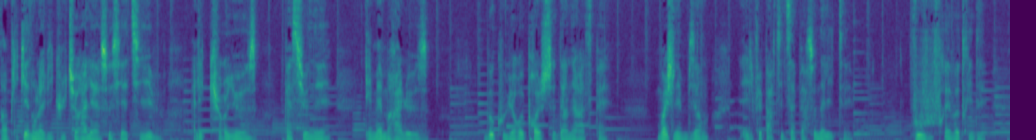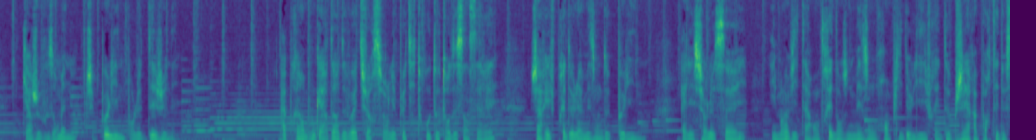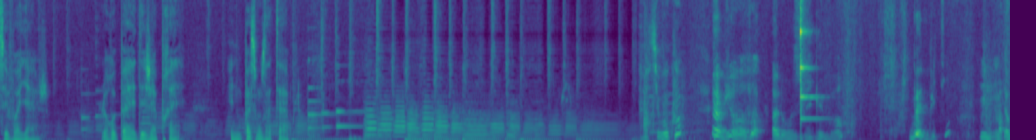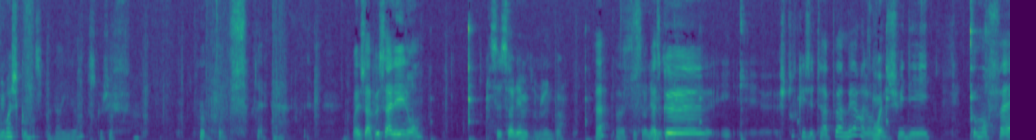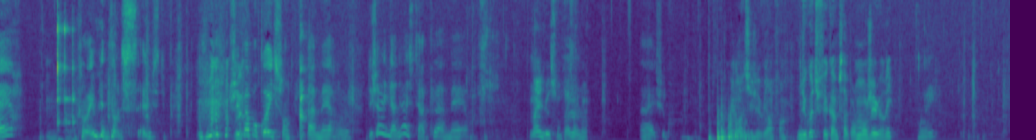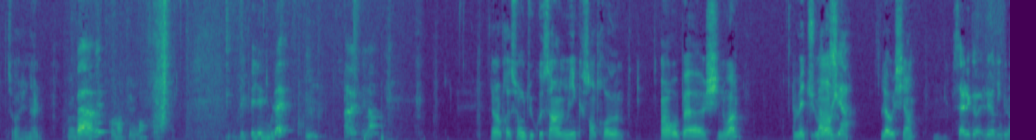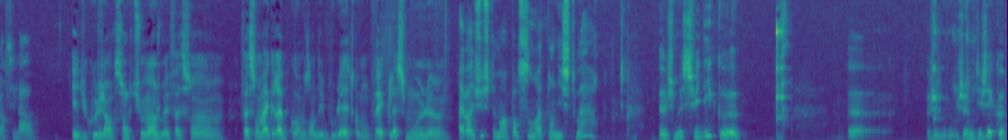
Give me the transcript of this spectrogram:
Impliquée dans la vie culturelle et associative, elle est curieuse, passionnée et même râleuse. Beaucoup lui reprochent ce dernier aspect. Moi je l'aime bien et il fait partie de sa personnalité. Vous vous ferez votre idée, car je vous emmène chez Pauline pour le déjeuner. Après un bon quart d'heure de voiture sur les petites routes autour de Saint-Céré, j'arrive près de la maison de Pauline. Elle est sur le seuil et m'invite à rentrer dans une maison remplie de livres et d'objets rapportés de ses voyages. Le repas est déjà prêt et nous passons à table. Merci beaucoup. Eh bien, allons-y gaiement. Bon appétit. Alors, moi, je commence par arriver parce que j'ai faim. ouais, c'est un peu salé, non? C'est salé, mais ça me gêne pas. Hein? Ouais. C'est salé. Parce mais- que je trouve qu'ils étaient un peu amers, alors Ouais. je me suis dit, comment faire? On va les mettre dans le sel. Me suis dit, Je sais pas pourquoi ils sont amers. euh. Déjà, l'année dernière, ils étaient un peu amers. Non, ils le sont pas mal. ouais. Ouais, je sais pas. Moi aussi, j'ai bien faim. Du coup, tu fais comme ça pour manger le riz? Oui. C'est original. Bah oui, comment tu le manges? Tu fais des boulettes avec les mains J'ai l'impression que du coup, c'est un mix entre euh, un repas chinois, mais tu manges Laotien. laotien. Ça, le, gland, c'est là-haut. Et du coup, j'ai l'impression que tu manges, mais façon, euh, façon maghreb, quoi, en faisant des boulettes, comme on fait avec la semoule. euh. Alors justement, en pensant à ton histoire, euh, je me suis dit que euh, je, je me disais que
